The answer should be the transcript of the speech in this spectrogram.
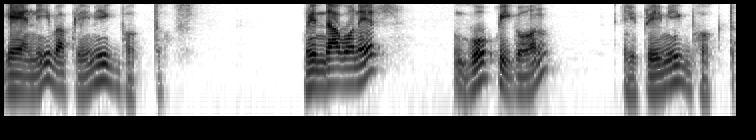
জ্ঞানী বা প্রেমিক ভক্ত। বৃন্দাবনের গোপীগণ এই প্রেমিক ভক্ত।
